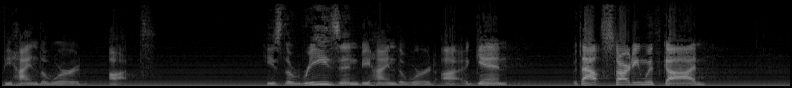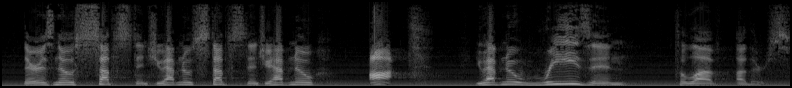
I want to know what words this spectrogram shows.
behind the word ought. He's the reason behind the word ought. Again, without starting with God, there is no substance. You have no substance. You have no ought. You have no reason to love others.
